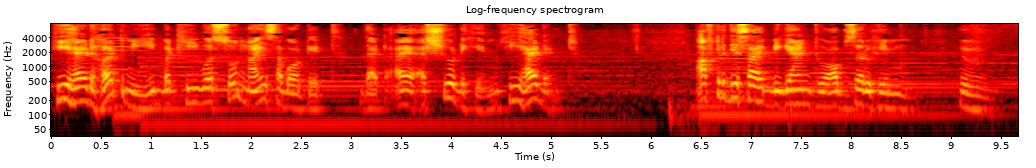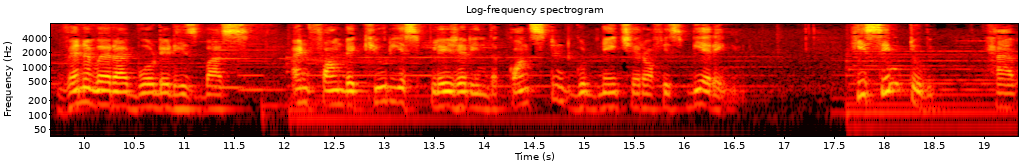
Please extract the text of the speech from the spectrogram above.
He had hurt me, but he was so nice about it that I assured him he hadn't. After this, I began to observe him whenever I boarded his bus and found a curious pleasure in the constant good nature of his bearing. He seemed to have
